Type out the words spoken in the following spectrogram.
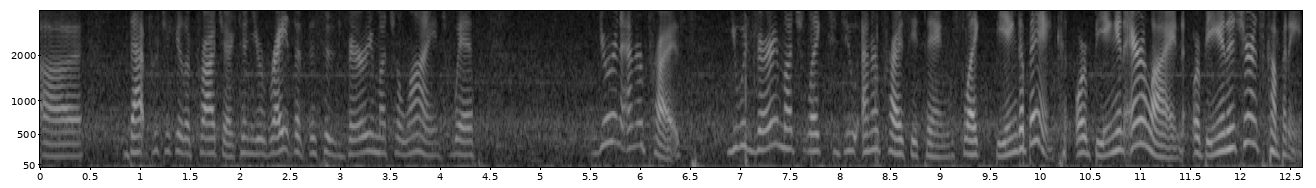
uh, that particular project. And you're right that this is very much aligned with, you're an enterprise. You would very much like to do enterprisey things like being a bank or being an airline or being an insurance company.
